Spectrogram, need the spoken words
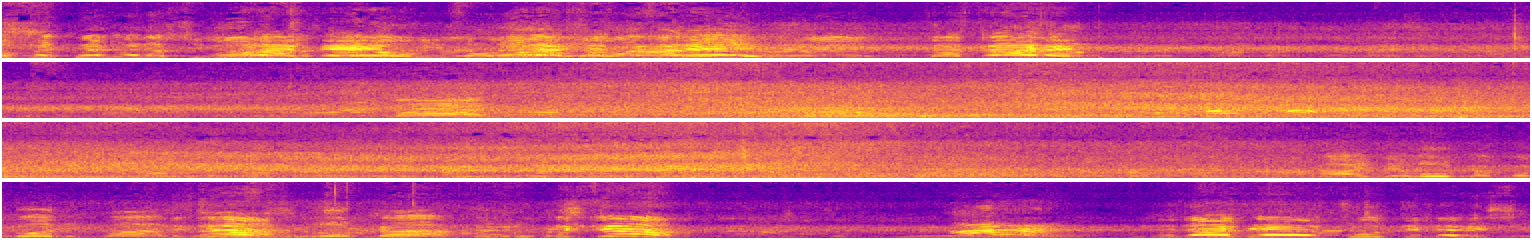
opet ne gledaš Guraj, igrača, Pejo! kreni iza Guraj leđa, sa strane! Lazare! Sa strane! Pas! Ajde, Luka, pogodi pas! Trka! Luka! Trka! Ma daj bre, čuti me više!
